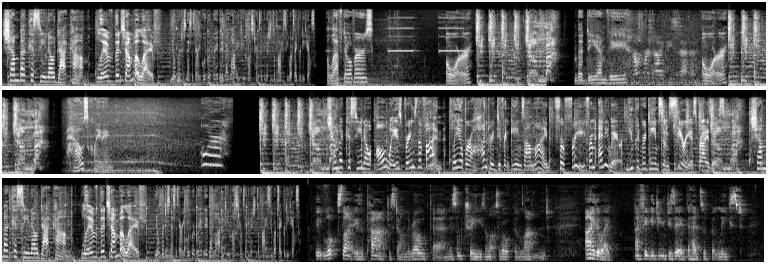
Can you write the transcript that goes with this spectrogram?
ChumbaCasino.com. Live the Chumba life. No purchase necessary. Void where prohibited by law. 18 plus terms and conditions apply. See website for details. Leftovers or Chumba. the DMV Number 97. or house cleaning Chumba Casino always brings the fun. Play over a hundred different games online for free from anywhere. You could redeem some serious prizes. Chumba. ChumbaCasino.com. Live the Chumba life. No purchase necessary. Void where prohibited by law. 18 plus terms and conditions apply. See website for details. It looks like there's a park just down the road there, and there's some trees and lots of open land. Either way, I figured you deserved the heads up at least.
